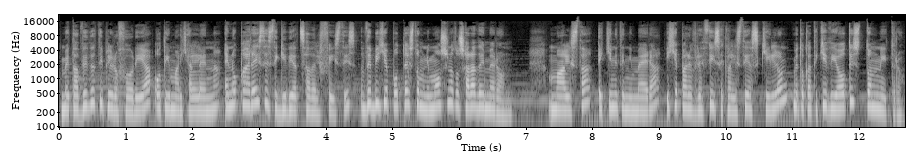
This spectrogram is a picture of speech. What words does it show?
Μεταδίδεται η πληροφορία ότι η Μαριαλένα, ενώ παρέστη στην κηδεία της αδελφής της, δεν πήγε ποτέ στο μνημόσυνο των 40 ημερών. Μάλιστα, εκείνη την ημέρα είχε παρευρεθεί σε καλυστία σκύλων με το κατοικίδιό της, τον Νίτρο.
